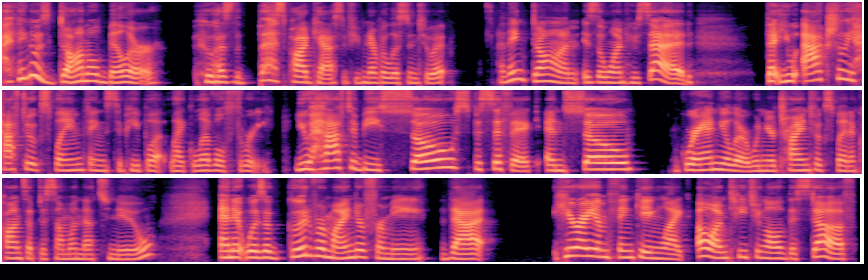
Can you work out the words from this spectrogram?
I think it was Donald Miller who has the best podcast if you've never listened to it. I think Don is the one who said that you actually have to explain things to people at like level three. You have to be so specific and so granular when you're trying to explain a concept to someone that's new. And it was a good reminder for me that here I am thinking, like, oh, I'm teaching all of this stuff.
